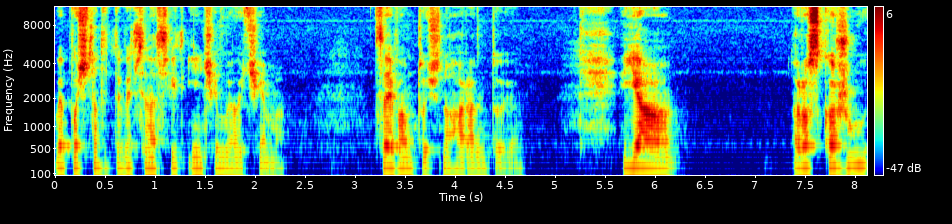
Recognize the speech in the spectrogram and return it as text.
Ви почнете дивитися на світ іншими очима. Це я вам точно гарантую. Я розкажу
